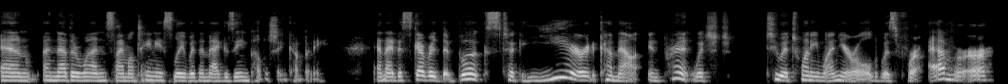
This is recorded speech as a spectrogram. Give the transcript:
and another one simultaneously with a magazine publishing company. And I discovered that books took a year to come out in print, which to a 21 year old was forever.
